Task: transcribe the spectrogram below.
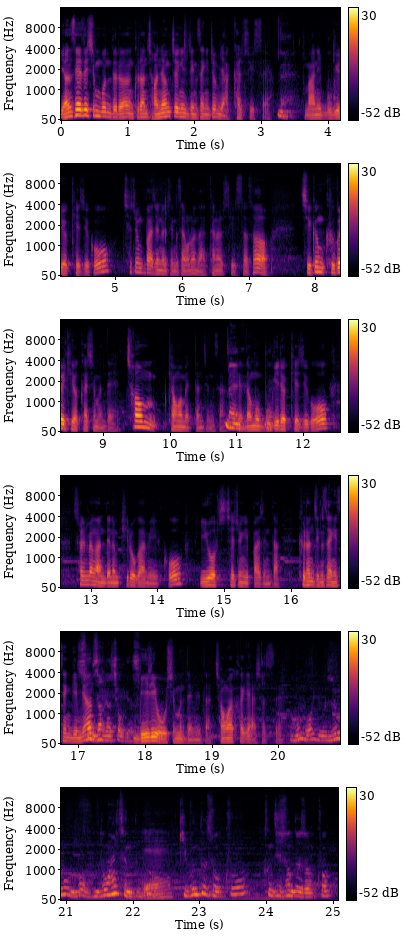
연세 드신 분들은 그런 전형적인 증상이 좀 약할 수 있어요. 네. 많이 무기력해지고 체중 빠지는 증상으로 나타날 수 있어서 지금 그걸 기억하시면 돼. 처음 경험했던 증상. 네. 그러니까 너무 무기력해지고 설명 안 되는 피로감이 있고 이유 없이 체중이 빠진다. 그런 증상이 생기면. 미리 오시면 됩니다. 정확하게 아셨어요. 어, 뭐 요즘은 뭐 운동할 정도고 예, 기분도 좋고 컨디션도 좋고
